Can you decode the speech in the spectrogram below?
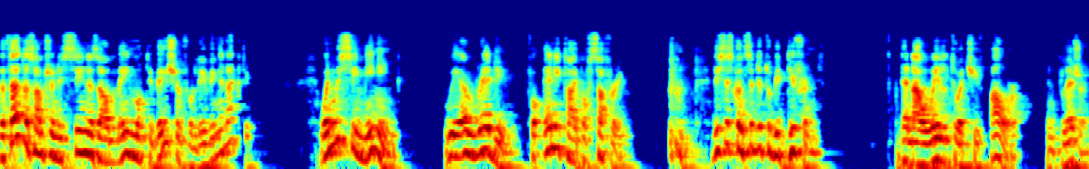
The third assumption is seen as our main motivation for living and acting. When we see meaning, we are ready for any type of suffering. this is considered to be different than our will to achieve power and pleasure.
